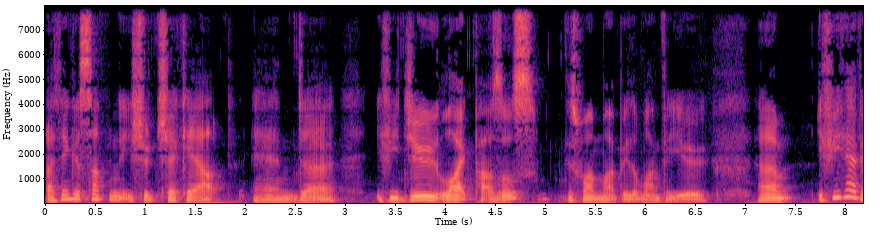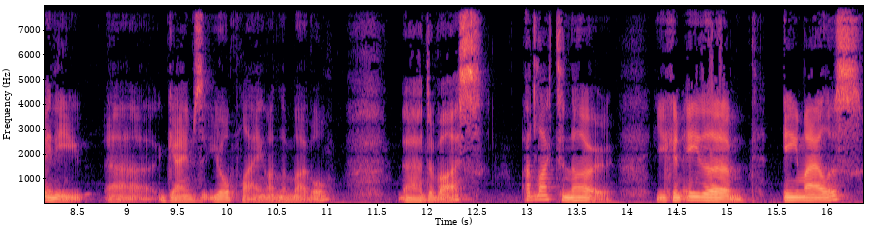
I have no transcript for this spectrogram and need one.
I think it's something that you should check out. And uh, if you do like puzzles, this one might be the one for you. Um, if you have any uh, games that you're playing on the mobile uh, device, I'd like to know. You can either email us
